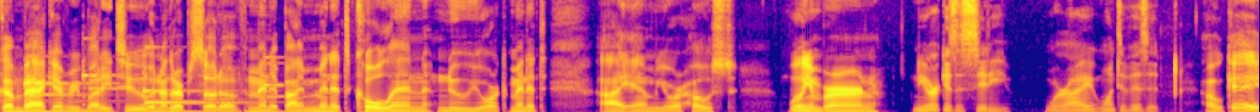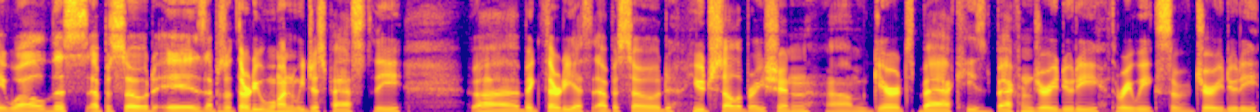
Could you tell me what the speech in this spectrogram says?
Welcome back, everybody, to another episode of Minute by Minute colon New York Minute. I am your host, William Byrne. New York is a city where I want to visit. Okay, well, this episode is episode 31. We just passed the uh, big 30th episode, huge celebration. Um, Garrett's back. He's back from jury duty, three weeks of jury duty,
